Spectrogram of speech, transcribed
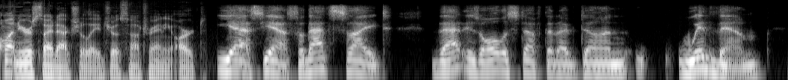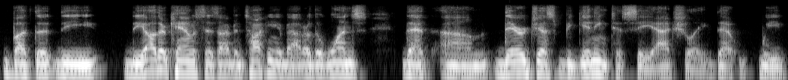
I'm on your site, actually, Joe Satriani Art. Yes, yeah. So that site, that is all the stuff that I've done with them but the the the other canvases I've been talking about are the ones that um, they're just beginning to see actually that we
